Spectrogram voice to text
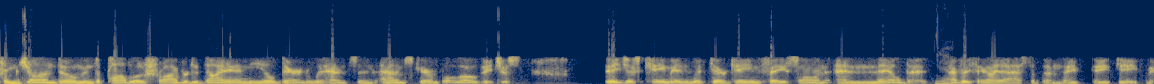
from John Doman to Pablo Schreiber to Diane Neal, Darrin DeWitt Henson, Adam Scarimbolo, they just they just came in with their game face on and nailed it. Yeah. Everything I asked of them they, they gave me.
